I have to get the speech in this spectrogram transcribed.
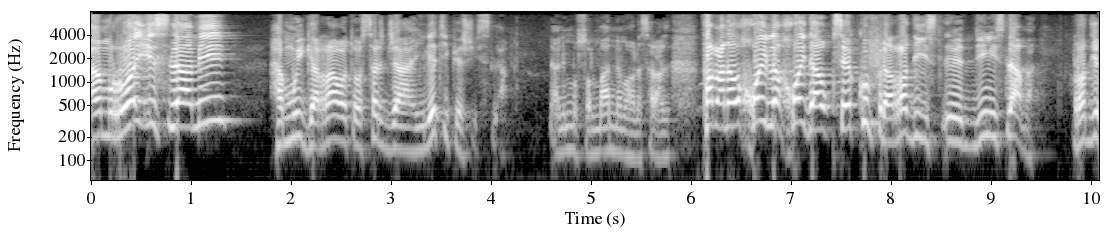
ئەمڕۆی ئیسلامی هەمووی گەڕاوەتەوە سەر جاهیلەتی پێش ئیسلام يعني مسلمان نما لەسەر طبعا ئەوە خۆی لە خۆیدا و قسەیە کوفرە ڕەدی دین ئیسلامە ڕەدی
